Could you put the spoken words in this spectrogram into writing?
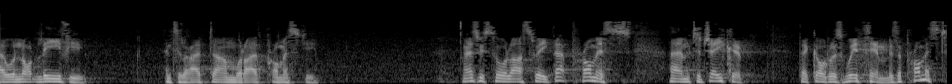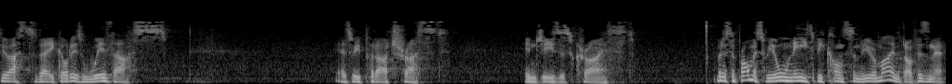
I will not leave you until I have done what I have promised you. As we saw last week, that promise um, to Jacob that God was with him is a promise to us today. God is with us as we put our trust in Jesus Christ. But it's a promise we all need to be constantly reminded of, isn't it?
